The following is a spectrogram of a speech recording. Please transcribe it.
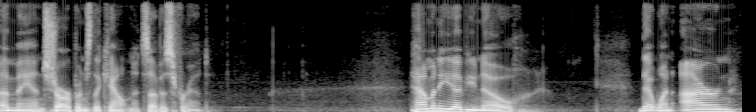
a man sharpens the countenance of his friend. How many of you know that when iron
